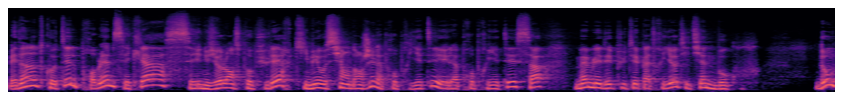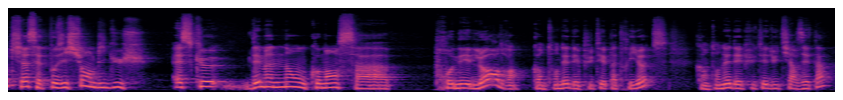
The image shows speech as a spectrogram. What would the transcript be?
Mais d'un autre côté, le problème c'est que là, c'est une violence populaire qui met aussi en danger la propriété, et la propriété, ça, même les députés patriotes y tiennent beaucoup. Donc il y a cette position ambiguë. Est-ce que dès maintenant on commence à prôner l'ordre quand on est député patriote, quand on est député du tiers-état,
